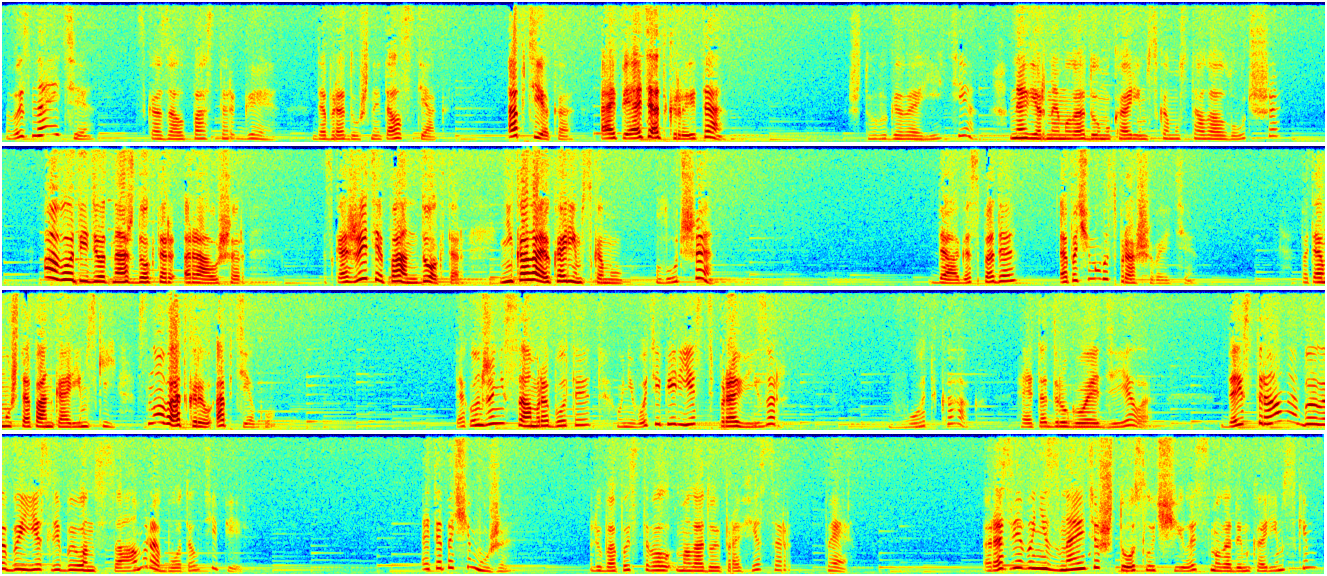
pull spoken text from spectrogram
«Вы знаете, — сказал пастор Г., добродушный толстяк, — аптека опять открыта!» «Что вы говорите? Наверное, молодому Каримскому стало лучше?» «А вот идет наш доктор Раушер. Скажите, пан доктор, Николаю Каримскому лучше?» «Да, господа. А почему вы спрашиваете?» «Потому что пан Каримский снова открыл аптеку». «Так он же не сам работает. У него теперь есть провизор». «Вот как? Это другое дело». Да и странно было бы, если бы он сам работал теперь. Это почему же? Любопытствовал молодой профессор П. Разве вы не знаете, что случилось с молодым Каримским?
